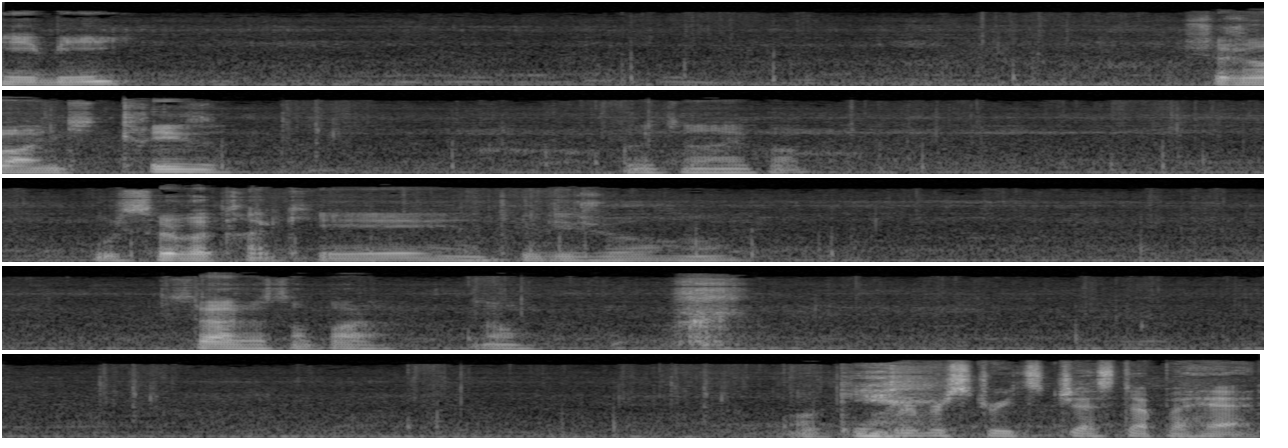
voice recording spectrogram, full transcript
Et Je vais avoir une petite crise. Ça m'étonnerait pas. Ou le sol va craquer, un truc du genre. hein. Ça, je le sens pas là. Non. ok. River Street's just up ahead.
